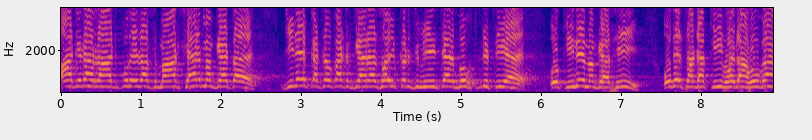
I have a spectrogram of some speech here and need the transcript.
ਆ ਜਿਹੜਾ ਰਾਜਪੁਰੇ ਦਾ ਸਮਾਰਟ ਸ਼ਹਿਰ ਮੰਗਿਆ ਤਾ ਜਿਹਨੇ ਘੱਟੋ ਘੱਟ 1100 ਏਕੜ ਜ਼ਮੀਨ ਤੇ ਮੁਕਤ ਦਿੱਤੀ ਹੈ, ਉਹ ਕਿਹਨੇ ਮੰਗਿਆ ਸੀ? ਉਹਦੇ ਸਾਡਾ ਕੀ ਫਾਇਦਾ ਹੋਊਗਾ?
